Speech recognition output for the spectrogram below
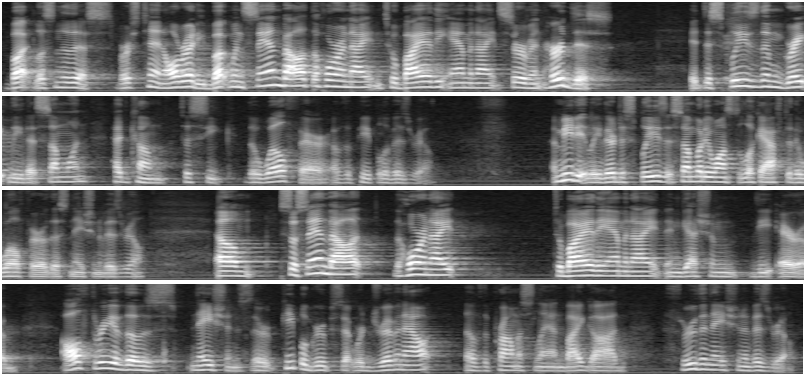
But, listen to this, verse 10 already. But when Sanballat the Horonite and Tobiah the Ammonite servant heard this, it displeased them greatly that someone had come to seek the welfare of the people of Israel. Immediately, they're displeased that somebody wants to look after the welfare of this nation of Israel. Um, so, Sanballat the Horonite, Tobiah the Ammonite, and Geshem the Arab, all three of those nations, they're people groups that were driven out of the promised land by God through the nation of Israel.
